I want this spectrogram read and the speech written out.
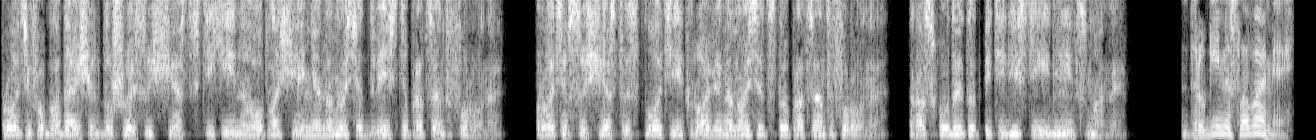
Против обладающих душой существ стихийного воплощения наносит 200% урона. Против существ из плоти и крови наносит 100% урона. Расходует от 50 единиц маны. Другими словами,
